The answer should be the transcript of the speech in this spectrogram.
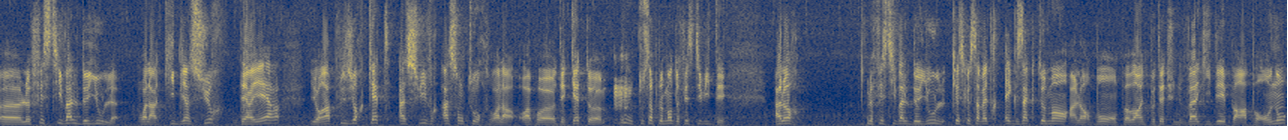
le festival de Yule, voilà, qui bien sûr, derrière, il y aura plusieurs quêtes à suivre à son tour, voilà, euh, des quêtes euh, tout simplement de festivité. Alors, le festival de Yule, qu'est-ce que ça va être exactement? Alors bon, on peut avoir peut-être une vague idée par rapport au nom,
